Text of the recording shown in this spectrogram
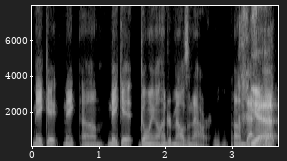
make it make um make it going 100 miles an hour. Mm-hmm. Um, that, yeah. That,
